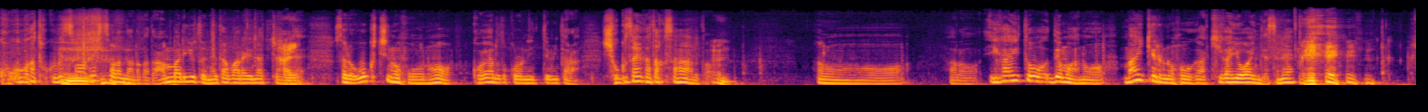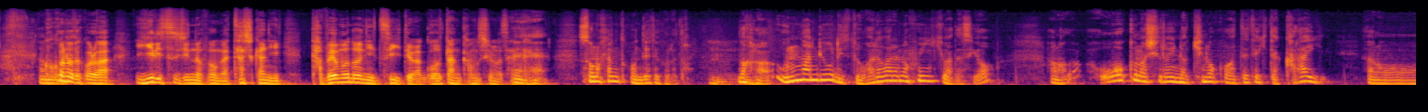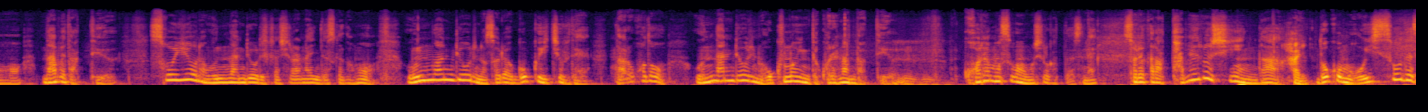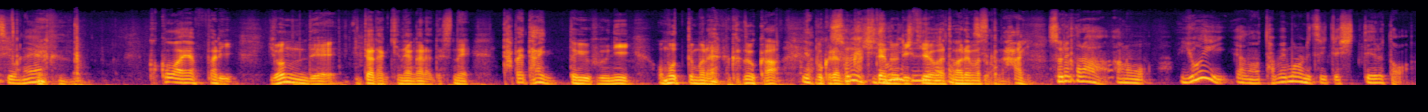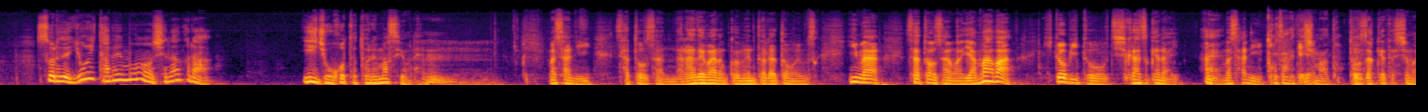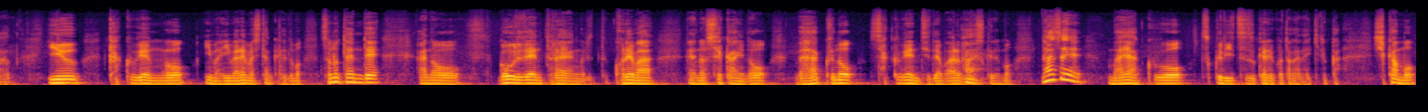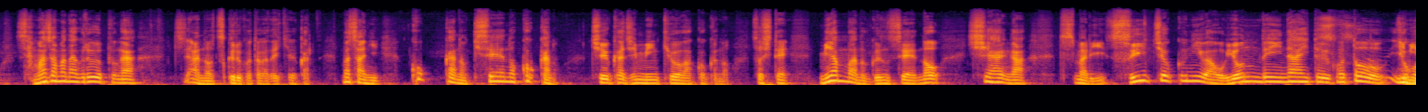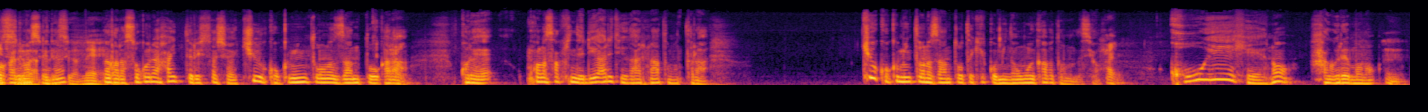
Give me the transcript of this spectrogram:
ここが特別なレストランなのかとあんまり言うとネタバレになっちゃうんで、はい、それ奥地の方の小屋のところに行ってみたら食材がたくさんあると。うん、あのー、あの意外とでもあのマイケルの方が気が弱いんですね。ここのところはイギリス人の方が確かに食べ物については強胆かもしれませんね、ええ、その辺のところに出てくると、うん、だから雲南料理と我々の雰囲気はですよ。あの多くの種類のキノコが出てきて辛いあの鍋だっていうそういうような雲南料理しか知らないんですけども雲南料理のそれはごく一部でなるほど雲南料理の奥の院ってこれなんだっていう、うん、これもすごい面白かったですね。それから食べるシーンがどこも美味しそうですよね、は いここはやっぱり読んでいただきながらですね食べたいというふうに思ってもらえるかどうか僕らの書き手の力量が問われますから、はい、それからあの良いあの食べ物について知っているとそれで良い食べ物をしながらいい情報って取れますよね。まさに佐藤さんならではのコメントだと思います。今佐藤さんは山は人々を近づけないはい、まさに遠ざけてしまうと。遠ざけてしまうという格言を今言われましたけれどもその点であのゴールデントライアングルこれはあの世界の麻薬の削減地でもあるんですけれども、はい、なぜ麻薬を作り続けることができるか。しかもさまざまなグループがあの作ることができるか。まさに国家の規制の国家の中華人民共和国のそしてミャンマーの軍政の支配がつまり垂直には及んでいないということを意味するわけですよね。だからそこに入ってる人たちは旧国民党の残党から、はい、これこの作品でリアリティがあるなと思ったら旧国民党の残党って結構みんな思い浮かぶと思うんですよ。はい、公衛兵のはぐれ者、うん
